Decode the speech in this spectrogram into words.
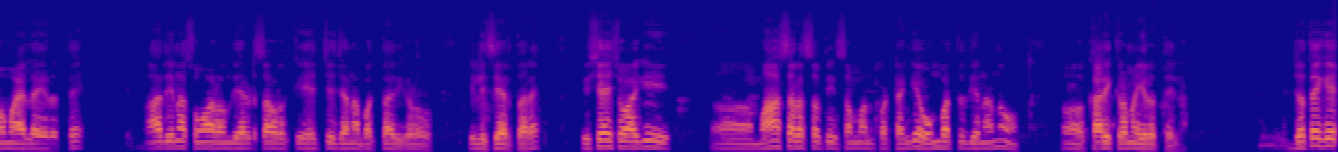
ಹೋಮ ಎಲ್ಲ ಇರುತ್ತೆ. ಆ ದಿನ ಸುಮಾರು ಒಂದು ಎರಡು ಸಾವಿರಕ್ಕೆ ಹೆಚ್ಚು ಜನ ಭಕ್ತಾದಿಗಳು ಇಲ್ಲಿ ಸೇರ್ತಾರೆ. ವಿಶೇಷವಾಗಿ ಮಹಾಸರಸ್ವತಿಗೆ ಸಂಬಂಧಪಟ್ಟಂಗೆ ಒಂಬತ್ತು ದಿನನೂ ಆ, ಕಾರ್ಯಕ್ರಮ ಇರುತ್ತೆ ಇಲ್ಲಿ. ಜೊತೆಗೆ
